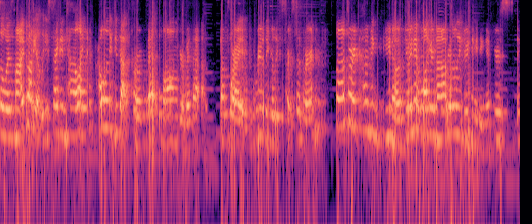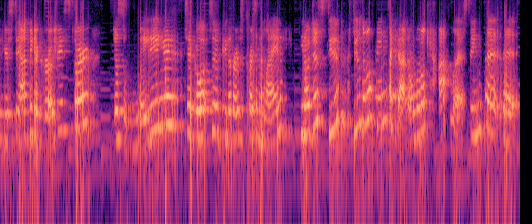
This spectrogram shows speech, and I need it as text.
So with my body, at least I can tell I could probably do that for a bit longer with that before I really, really starts to burn. So that's where coming, you know, doing it while you're not really doing anything. If you're if you're standing at a grocery store, just waiting to go up to be the first person in line, you know, just do do little things like that or little catalysts, things that that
